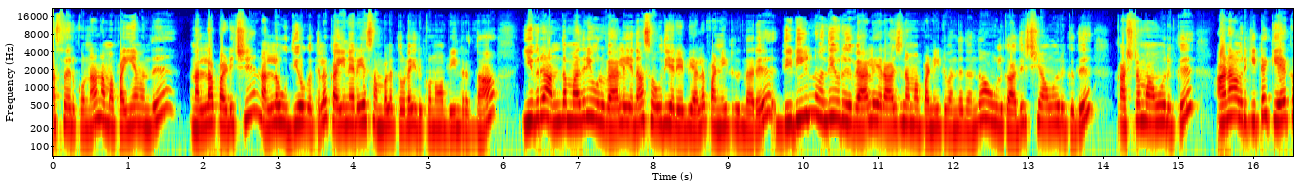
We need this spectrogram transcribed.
ஆசை இருக்கும்னா நம்ம பையன் வந்து நல்லா படித்து நல்ல உத்தியோகத்தில் கை நிறைய சம்பளத்தோடு இருக்கணும் அப்படின்றது தான் இவர் அந்த மாதிரி ஒரு வேலையை தான் சவுதி அரேபியாவில் பண்ணிட்டு இருந்தாரு. திடீர்னு வந்து இவர் வேலையை ராஜினாமா பண்ணிட்டு வந்தது வந்து அவங்களுக்கு அதிர்ச்சியாகவும் இருக்குது கஷ்டமாகவும் இருக்குது ஆனால் அவர்கிட்ட கேட்க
